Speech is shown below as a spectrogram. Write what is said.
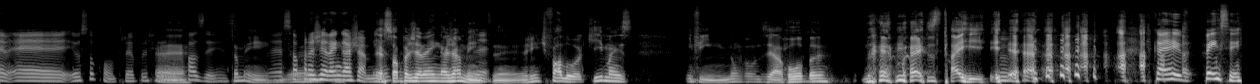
É- é, eu sou contra, eu prefiro É, não fazer. assim. também. É só É, pra gerar engajamento. É só pra gerar engajamento. né? A gente falou aqui, mas, enfim, não vamos dizer arroba, né? mas tá aí. Fica aí, pensem.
